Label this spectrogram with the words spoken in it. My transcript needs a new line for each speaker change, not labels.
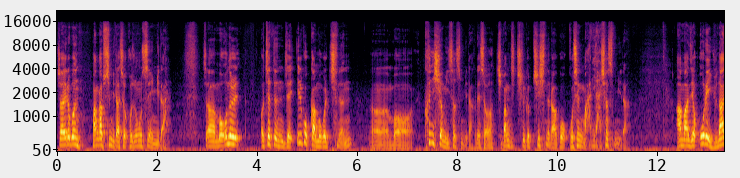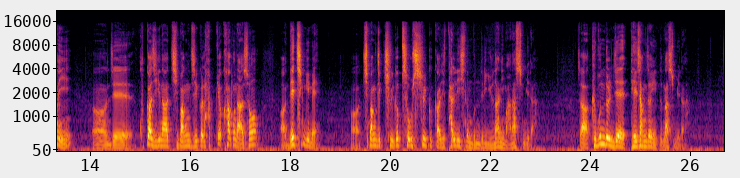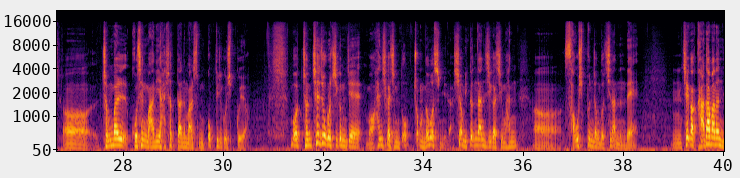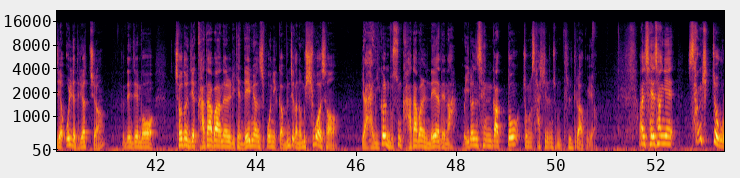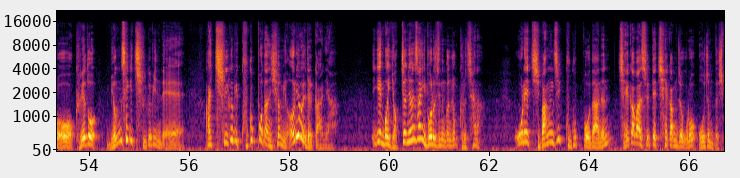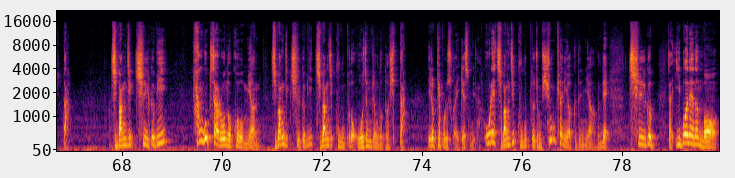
자 여러분 반갑습니다. 저 고종훈 쌤입니다. 자 뭐 오늘 어쨌든 이제 일곱 과목을 치는 어 뭐 큰 시험이 있었습니다. 그래서 지방직 7급 치시느라고 고생 많이 하셨습니다. 아마 이제 올해 유난히 어 이제 국가직이나 지방직을 합격하고 나서 어 내친 김에 어 지방직 7급 서울시 7급까지 달리시는 분들이 유난히 많았습니다. 자 그분들 이제 대장정이 끝났습니다. 어, 정말 고생 많이 하셨다는 말씀 꼭 드리고 싶고요. 뭐 전체적으로 지금 이제 뭐 1시가 지금 조금 넘었습니다. 시험이 끝난 지가 지금 한 어, 4, 50분 정도 지났는데 음, 제가 가다반은 이제 올려드렸죠. 근데 이제 뭐 저도 이제 가다반을 이렇게 내면서 보니까 문제가 너무 쉬워서 야 이걸 무슨 가다반을 내야 되나 뭐 이런 생각도 좀 사실은 좀 들더라고요. 아니 세상에 상식적으로 그래도 명색이 7급인데 아 7급이 9급보다는 시험이 어려워야 될 거 아니야. 이게 뭐 역전 현상이 벌어지는 건 좀 그렇잖아. 올해 지방직 9급보다는 제가 봤을 때 체감적으로 5점 더 쉽다. 지방직 7급이 한국사로 놓고 보면 지방직 7급이 지방직 9급보다 5점 정도 더 쉽다. 이렇게 볼 수가 있겠습니다. 올해 지방직 9급도 좀 쉬운 편이었거든요. 근데 7급, 자, 이번에는 뭐,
